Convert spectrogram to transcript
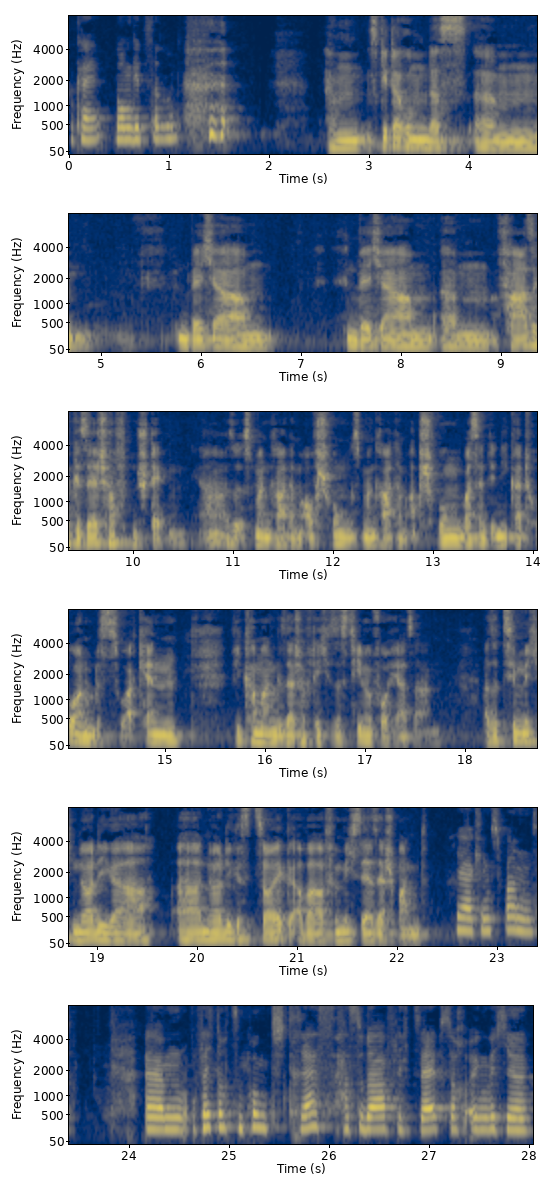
Okay, worum geht's da drin? ähm, es geht darum, dass ähm, in welcher in welcher ähm, Phase Gesellschaften stecken. Ja, also ist man gerade im Aufschwung, ist man gerade im Abschwung? Was sind Indikatoren, um das zu erkennen? Wie kann man gesellschaftliche Systeme vorhersagen? Also ziemlich nerdiger, äh, nerdiges Zeug, aber für mich sehr, sehr spannend. Ja, klingt spannend. Ähm, vielleicht noch zum Punkt Stress. Hast du da vielleicht selbst auch irgendwelche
